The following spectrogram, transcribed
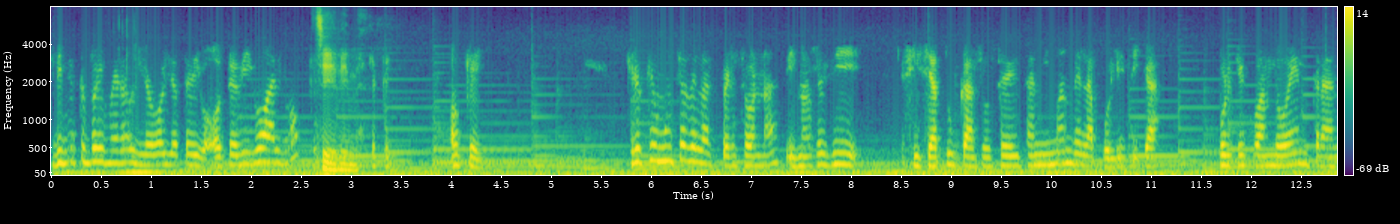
dime tú primero y luego yo te digo. ¿O te digo algo? Sí, dime. Ok. Creo que muchas de las personas, y no sé si, si sea tu caso, se desaniman de la política porque cuando entran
